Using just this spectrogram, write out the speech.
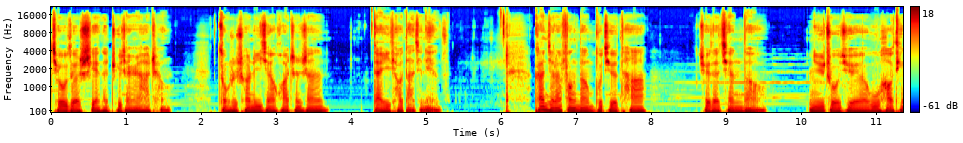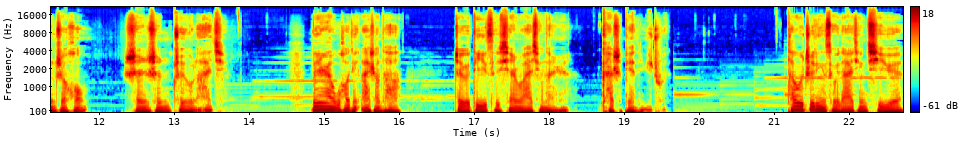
邱泽饰演的追债人阿成，总是穿着一件花衬衫，戴一条大金链子，看起来放荡不羁的他，却在见到。女主角吴昊婷之后，深深坠入了爱情。为了让吴昊婷爱上他，这个第一次陷入爱情男人开始变得愚蠢。他会制定所谓的爱情契约，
